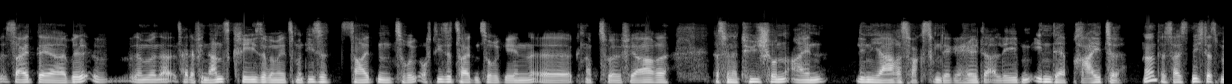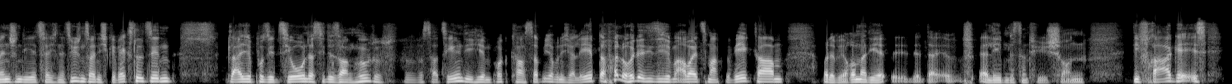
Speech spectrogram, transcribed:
seit der, seit der Finanzkrise, wenn wir jetzt mal diese Zeiten zurück, auf diese Zeiten zurückgehen, äh, knapp zwölf Jahre, dass wir natürlich schon ein lineares Wachstum der Gehälter erleben in der Breite. Ne? Das heißt nicht, dass Menschen, die jetzt vielleicht in der Zwischenzeit nicht gewechselt sind, gleiche Position, dass sie da sagen, was erzählen die hier im Podcast, habe ich aber nicht erlebt, aber Leute, die sich im Arbeitsmarkt bewegt haben oder wie auch immer, die, die erleben das natürlich schon. Die Frage ist,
